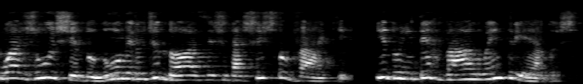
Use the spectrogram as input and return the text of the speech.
o ajuste do número de doses da Xistovac e do intervalo entre elas.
